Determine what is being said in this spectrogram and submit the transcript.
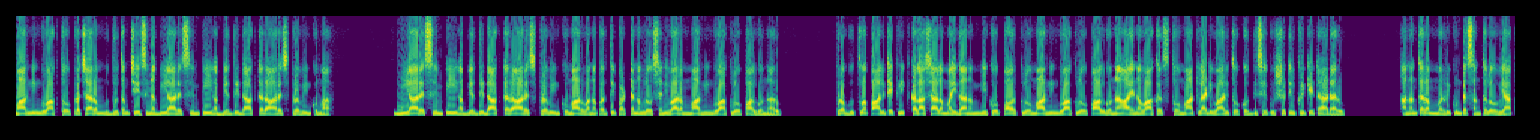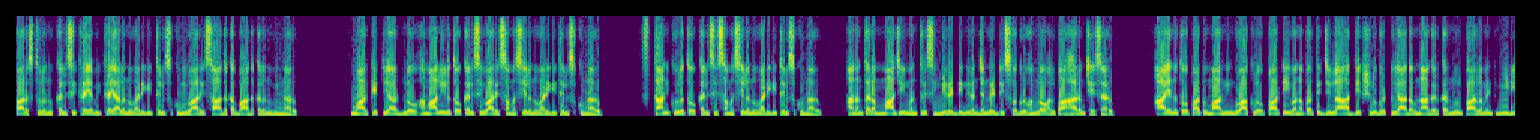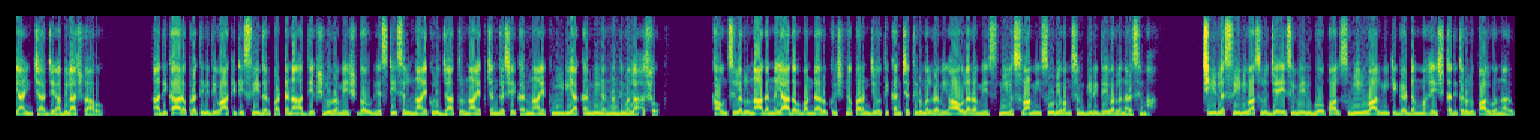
Morning వాక్తో ప్రచారం ఉధృతం చేసిన బీఆర్ఎస్ ఎంపీ అభ్యర్థి doctor RS Praveen Kumar. BRS MP అభ్యర్థి డాక్టర్ ఆర్ఎస్ ప్రవీణ్ కుమార్ వనపర్తి పట్టణంలో శనివారం మార్నింగ్ వాక్లో పాల్గొన్నారు. ప్రభుత్వ పాలిటెక్నిక్ కళాశాల మైదానం ఎకో పార్క్లో మార్నింగ్ వాక్లో పాల్గొన్న ఆయన వాకర్స్తో మాట్లాడి వారితో కొద్దిసేపు షటిల్ క్రికెట్ ఆడారు. అనంతరం మర్రికుంట సంతలో వ్యాపారస్తులను కలిసి క్రయ విక్రయాలను అడిగి తెలుసుకుని వారి సాధక బాధకలను విన్నారు. మార్కెట్ యార్డ్లో హమాలీలతో కలిసి వారి సమస్యలను అడిగి తెలుసుకున్నారు. స్థానికులతో కలిసి సమస్యలను అడిగి తెలుసుకున్నారు. అనంతరం మాజీ మంత్రి సింగిరెడ్డి నిరంజన్ రెడ్డి స్వగృహంలో అల్పాహారం చేశారు. ఆయనతో పాటు మార్నింగ్ వాక్లో పార్టీ వనపర్తి జిల్లా అధ్యక్షులు Gattu Yadav Nagar Kurnool parliament media incharge Abhilash Rao. అధికార ప్రతినిధి వాకిటి శ్రీధర్ పట్టణ అధ్యక్షులు రమేష్ గౌడ్ ఎస్టీసెల్ నాయకులు జాతృ నాయక్ చంద్రశేఖర్ నాయక్ మీడియా కన్వీనర్ నందిమల్ల అశోక్. కౌన్సిలర్లు నాగన్న యాదవ్ బండారు కృష్ణ పరంజ్యోతి కంచె తిరుమల రవి ఆవుల రమేష్ నీలస్వామి సూర్యవంశం గిరి దేవర్ల నరసింహ. చీర్ల శ్రీనివాసులు జయసి వేణుగోపాల్ సునీల్ వాల్మీకి గడ్డం మహేష్ తదితరులు పాల్గొన్నారు.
